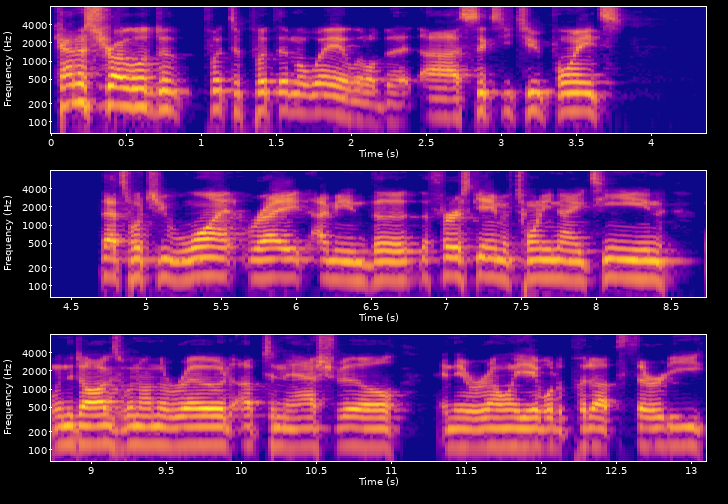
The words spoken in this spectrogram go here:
kind of struggled to put to put them away a little bit. Uh, 62 points. That's what you want, right? I mean, the the first game of 2019, when the dogs went on the road up to Nashville and they were only able to put up 30,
